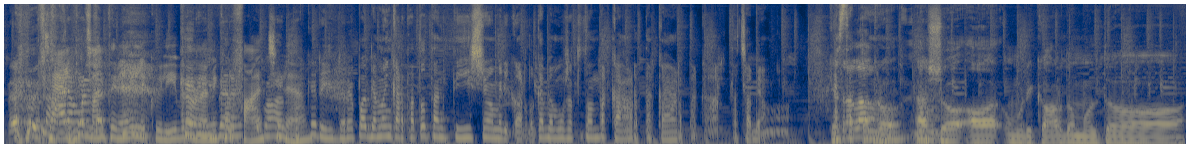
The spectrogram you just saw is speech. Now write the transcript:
Cioè, anche mantenere l'equilibrio non è mica facile. Guarda, eh. che ridere. Poi abbiamo incartato tantissimo. Mi ricordo che abbiamo usato tanta carta, carta, carta. Cioè abbiamo... Che è tra l'altro un- adesso ho un ricordo molto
